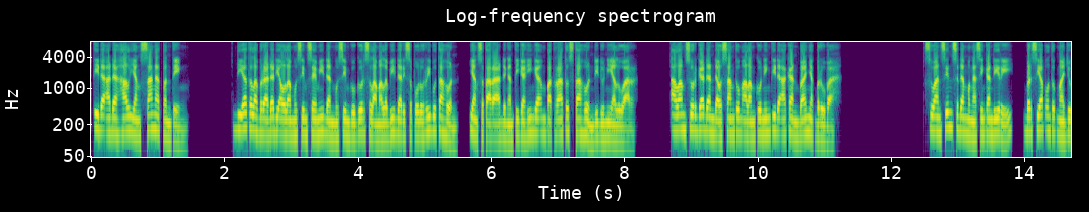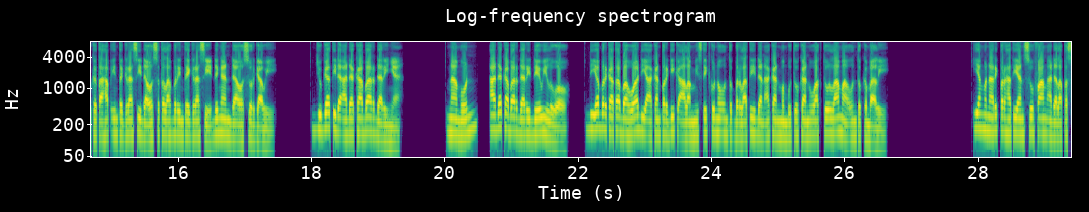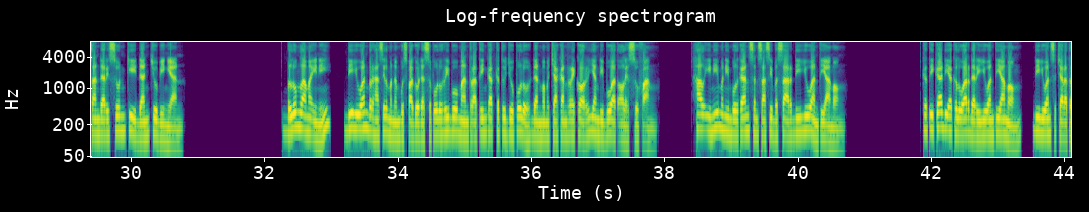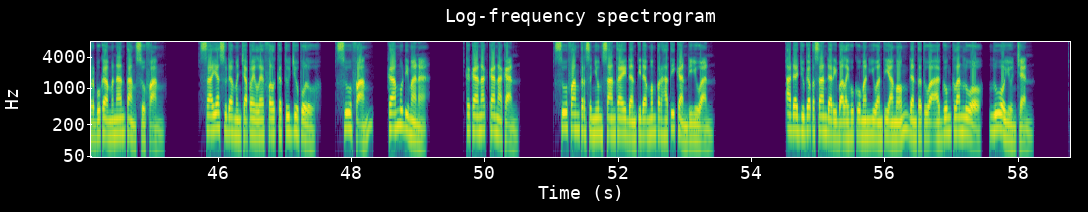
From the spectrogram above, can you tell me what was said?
Tidak ada hal yang sangat penting. Dia telah berada di aula musim semi dan musim gugur selama lebih dari 10.000 tahun, yang setara dengan 3 hingga 400 tahun di dunia luar. Alam surga dan Dao Sanctum alam kuning tidak akan banyak berubah. Suansin sedang mengasingkan diri, bersiap untuk maju ke tahap integrasi Dao setelah berintegrasi dengan Dao Surgawi. Juga tidak ada kabar darinya. Namun, ada kabar dari Dewi Luo. Dia berkata bahwa dia akan pergi ke alam mistik kuno untuk berlatih dan akan membutuhkan waktu lama untuk kembali. Yang menarik perhatian Su Fang adalah pesan dari Sun Qi dan Chu Bingyan. Belum lama ini, Di Yuan berhasil menembus pagoda 10.000 mantra tingkat ke-70 dan memecahkan rekor yang dibuat oleh Su Fang. Hal ini menimbulkan sensasi besar di Yuan Tiangong. Ketika dia keluar dari Yuan Tiangong, Di Yuan secara terbuka menantang Su Fang. Saya sudah mencapai level ke-70. Su Fang, kamu di mana? Kekanak-kanakan. Su Fang tersenyum santai dan tidak memperhatikan Di Yuan. Ada juga pesan dari Balai Hukuman Yuan Tiangong dan Tetua Agung Klan Luo, Luo Yunchen.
